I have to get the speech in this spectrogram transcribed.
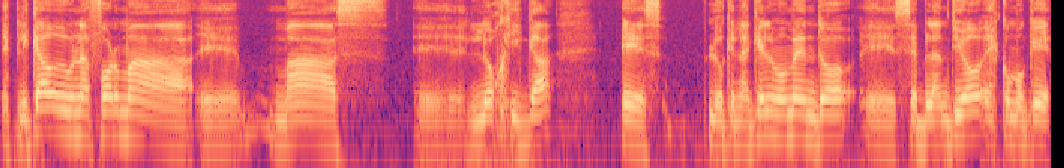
explicado de una forma eh, más eh, lógica es lo que en aquel momento eh, se planteó, es como que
